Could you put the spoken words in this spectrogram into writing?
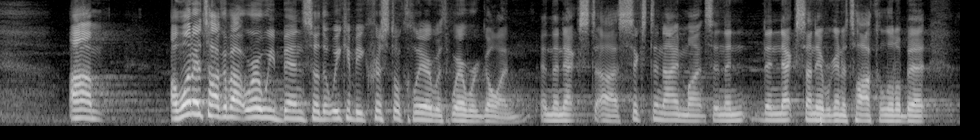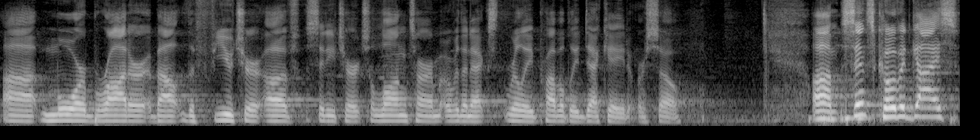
um, I want to talk about where we've been so that we can be crystal clear with where we're going in the next uh, six to nine months. And then the next Sunday, we're going to talk a little bit uh, more broader about the future of City Church long term over the next really probably decade or so. Um, since COVID, guys,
